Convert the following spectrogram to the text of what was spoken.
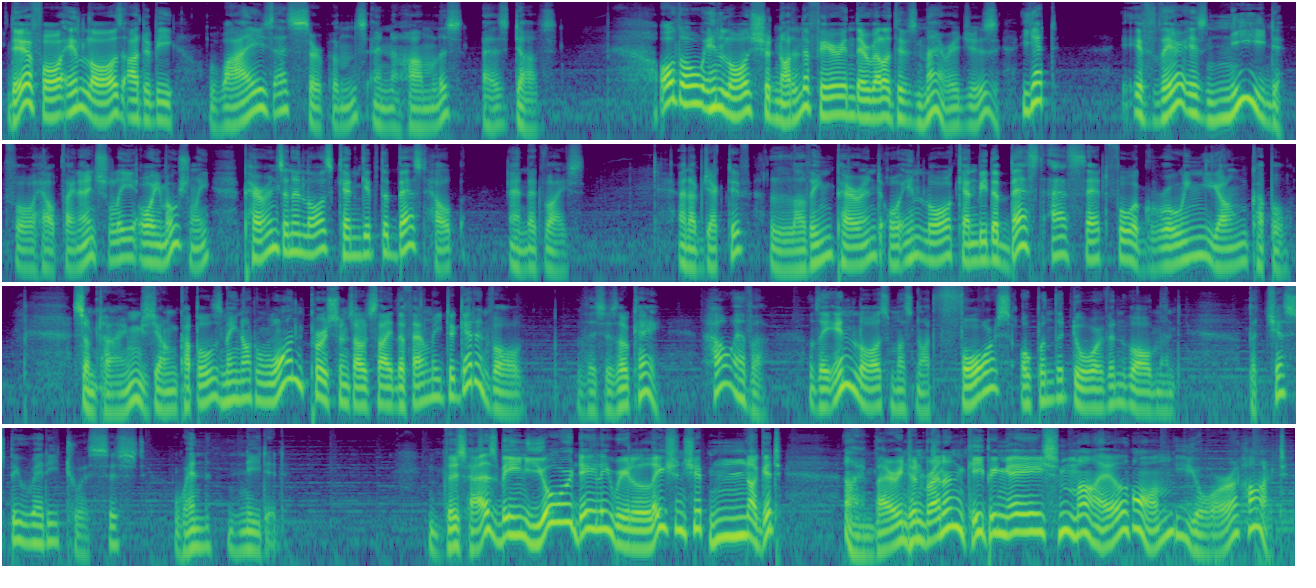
Therefore, in laws are to be wise as serpents and harmless as doves. Although in laws should not interfere in their relatives' marriages, yet, if there is need for help financially or emotionally, parents and in laws can give the best help and advice. An objective, loving parent or in law can be the best asset for a growing young couple. Sometimes young couples may not want persons outside the family to get involved. This is okay. However, the in laws must not force open the door of involvement, but just be ready to assist when needed. This has been your daily relationship nugget. I'm Barrington Brennan, keeping a smile on your heart.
